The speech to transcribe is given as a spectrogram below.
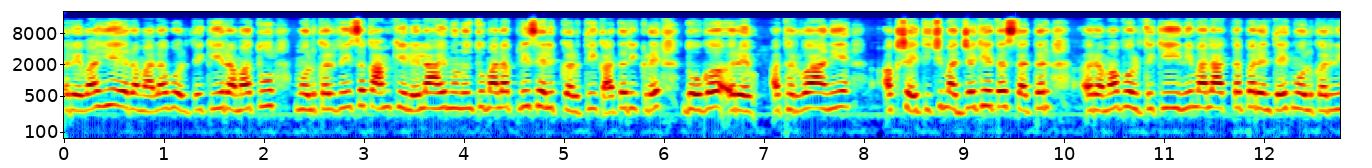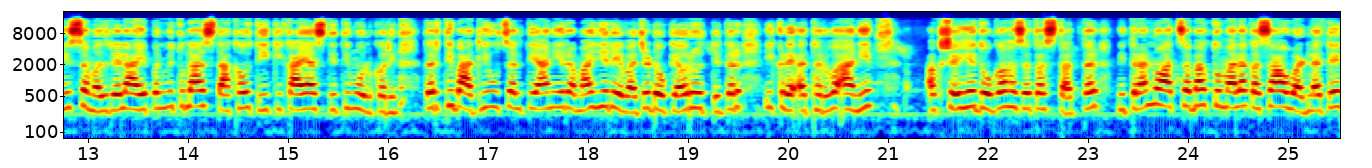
रेवा ही रमाला बोलते की रमा तू मोलकरणीचं काम केलेलं आहे म्हणून तू मला प्लीज हेल्प करते का? तर इकडे दोघं रेव अथर्व आणि अक्षय तिची मज्जा घेत असतात. तर रमा बोलते की हिने मला आत्तापर्यंत एक मोलकरीनी समजलेलं आहे पण मी तुला आज दाखवते की काय असते ती मोलकरीण. तर ती बादली उचलते आणि रमा ही रेवाच्या डोक्यावर होते तर इकडे अथर्व आणि अक्षय हे दोघं हसत असतात. तर मित्रांनो आजचा भाग तुम्हाला कसा आवडला ते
